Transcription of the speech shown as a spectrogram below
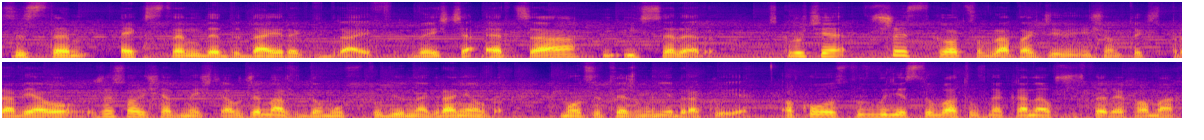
system Extended Direct Drive, wejścia RCA i XLR. Skrócie wszystko, co w latach 90. sprawiało, że sąsiad myślał, że masz w domu studio nagraniowe. Mocy też mu nie brakuje. Około 120 W na kanał przy czterech ohmach,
